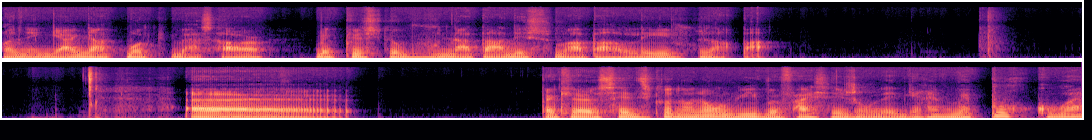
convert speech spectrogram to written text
running gag entre moi et ma soeur. Mais puisque vous n'entendez souvent parler, je vous en parle. Euh, fait que le syndicat, non, non, lui, veut faire ses journées de grève. Mais pourquoi?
